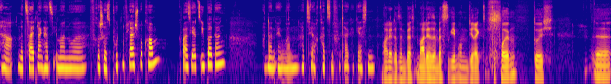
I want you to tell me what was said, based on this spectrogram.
ja, eine Zeit lang hat sie immer nur frisches Putenfleisch bekommen quasi als Übergang. Und dann irgendwann hat sie auch Katzenfutter gegessen. Mali hat sein, Best, Mali hat sein Bestes gegeben, um direkt zu folgen durch äh,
